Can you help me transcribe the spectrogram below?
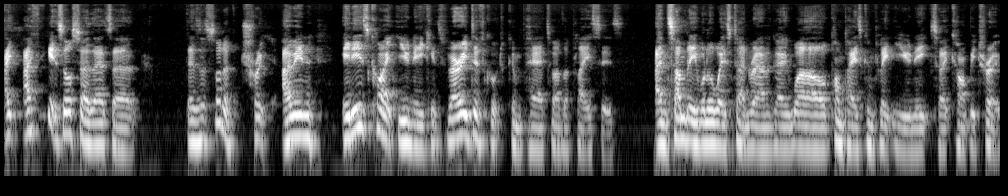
I, I think it's also there's a there's a sort of trick. I mean, it is quite unique. It's very difficult to compare to other places. And somebody will always turn around and go, well, Pompeii is completely unique, so it can't be true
